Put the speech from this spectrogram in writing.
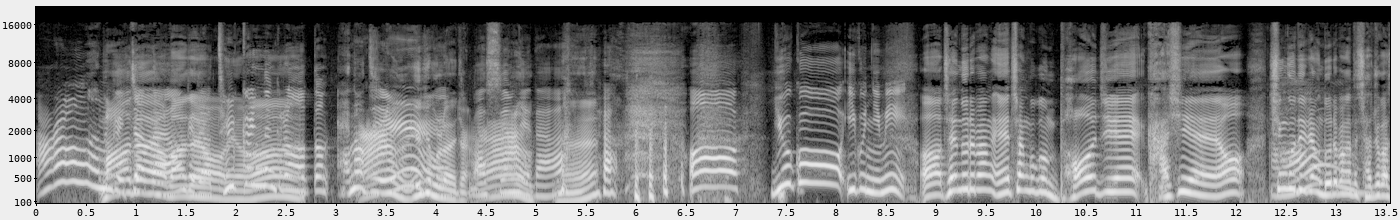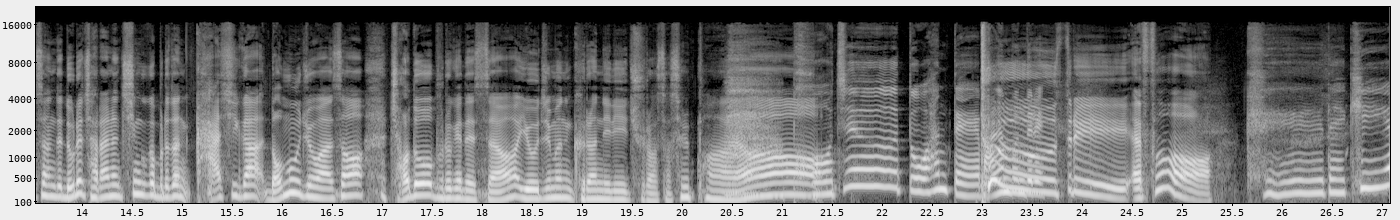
아 하는 거 있잖아요. 맞아요. 그죠? 들끓는 아. 그런 어떤 에너지 아, 이렇게 불러야죠. 맞습니다. 네. 어 6529님이 어, 제 노래방 애창곡은 버즈의 가시예요. 친구들이랑 아. 노래방한테 자주 갔었는데 노래 잘하는 친구가 부르던 가시가 너무 좋아서 저도 부르게 됐어요. 요즘은 그런 일이 줄어서 슬퍼요. 버즈 또 한때 많은 분들이 2, 3, 4. 그대 기억이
